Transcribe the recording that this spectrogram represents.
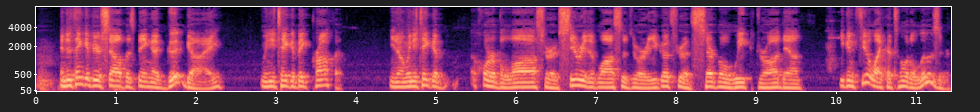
and to think of yourself as being a good guy when you take a big profit. You know, when you take a horrible loss or a series of losses or you go through a several week drawdown, you can feel like a total loser.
